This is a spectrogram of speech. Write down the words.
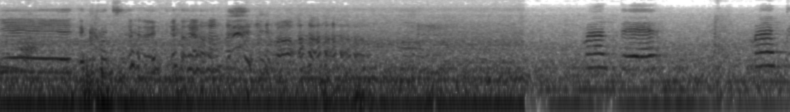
イエーイって感じじゃないかな今待って待って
